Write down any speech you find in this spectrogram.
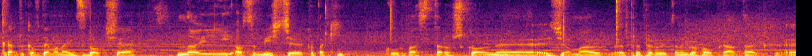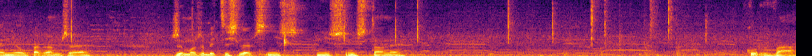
Grałem tylko w demo na Xboxie, no i osobiście jako taki kurwa staroszkolny ziomal preferuję tego Hawka, tak? Nie uważam, że, że może być coś lepszy niż, niż, niż Tony. Kurwa.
